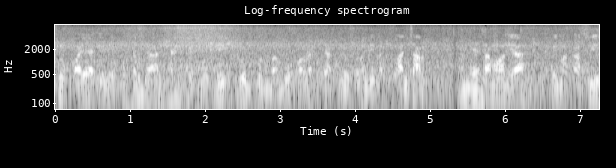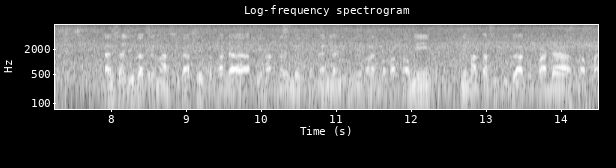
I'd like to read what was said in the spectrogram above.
supaya ini pekerjaan eksekusi rumpun bambu oleh pihak Indonesia dilancar. Amin. Saya mohon ya, terima kasih. Dan saya juga terima kasih kepada pihak dari Indosemen yang dipimpin oleh Bapak Tommy. Terima kasih juga kepada Bapak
